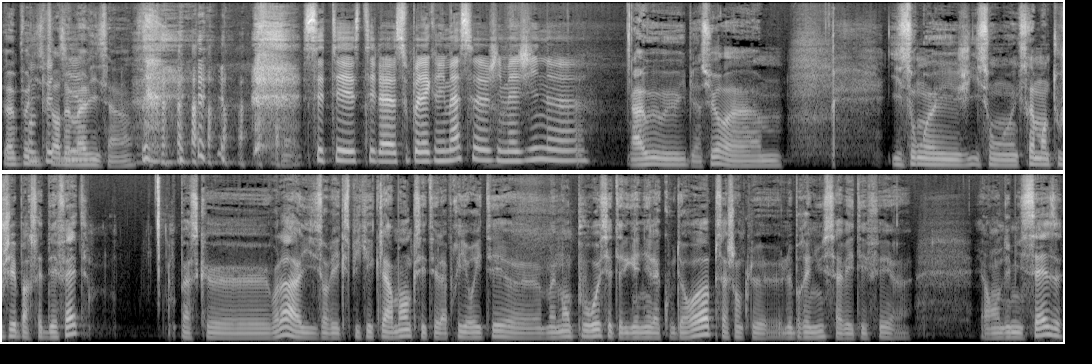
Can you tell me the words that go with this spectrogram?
C'est un peu l'histoire de ma vie, ça. Hein. c'était la soupe à la grimace, euh, j'imagine Ah oui, oui, oui, bien sûr. ils, sont, ils sont extrêmement touchés par cette défaite parce que voilà, ils avaient expliqué clairement que c'était la priorité. Euh, maintenant, pour eux, c'était de gagner la Coupe d'Europe, sachant que le, le, Brennus avait été fait euh, en 2016.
